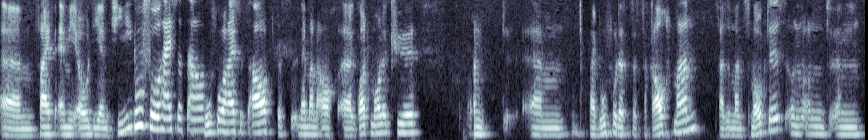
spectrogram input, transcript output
ähm, 5-MeO-DMT. Bufo heißt es auch. Bufo heißt es auch, das nennt man auch äh, Gottmolekül. Und ähm, bei Bufo, das, das raucht man, also man smoked es und, und ähm,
